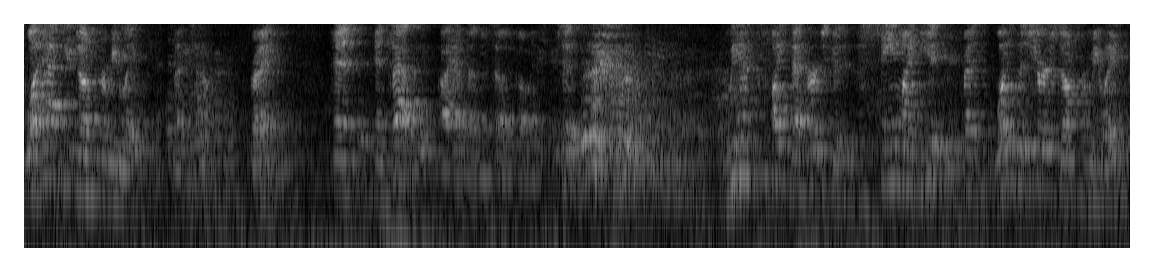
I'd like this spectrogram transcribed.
what have you done for me lately? Mentality, right? And, and sadly, I have that mentality about myself too. we have to fight that urge because it's the same idea can be present. What has the church done for me lately?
